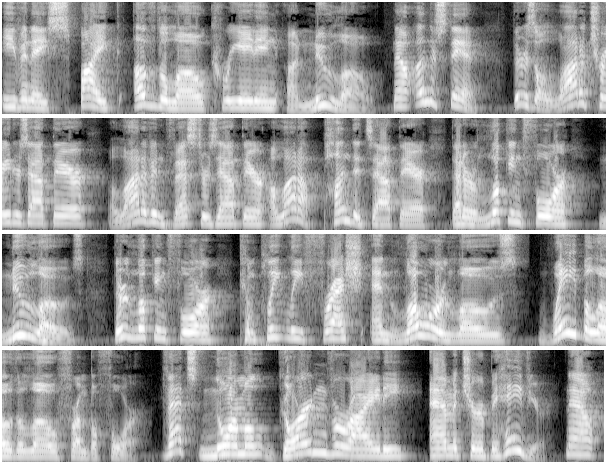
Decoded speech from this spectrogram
even a spike of the low creating a new low. Now understand, there's a lot of traders out there, a lot of investors out there, a lot of pundits out there that are looking for new lows. They're looking for completely fresh and lower lows way below the low from before. That's normal garden variety amateur behavior. Now,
